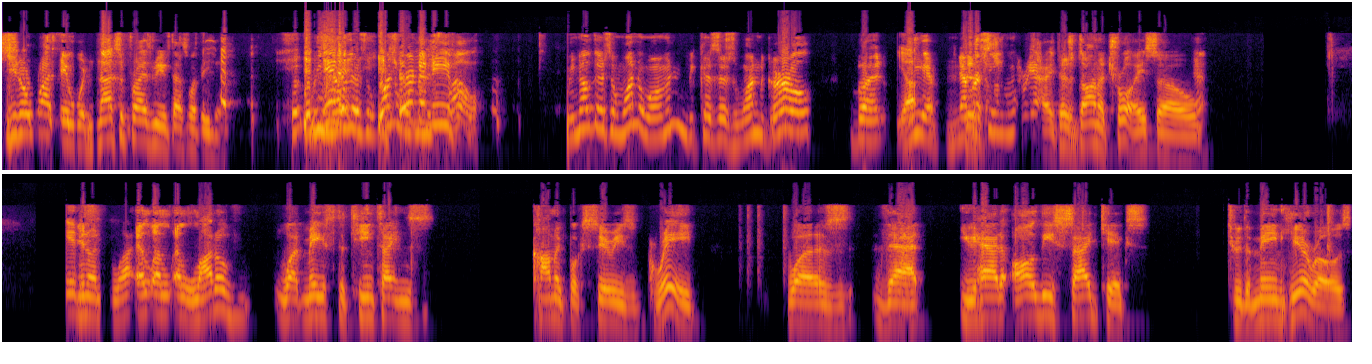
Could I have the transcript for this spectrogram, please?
You know what? It would not surprise me if that's what they did. But we did know it. there's a He Wonder turned Woman him as well. We know there's a Wonder Woman because there's one girl, but Yep. we have never There's, seen. yeah, right, there's Donna Troy, so Yeah. You know a lot, a, a lot of what makes the Teen Titans comic book series great was that you had all these sidekicks to the main heroes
